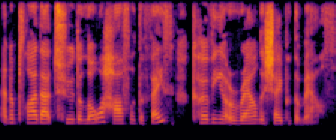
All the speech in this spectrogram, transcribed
and apply that to the lower half of the face, curving it around the shape of the mouth.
